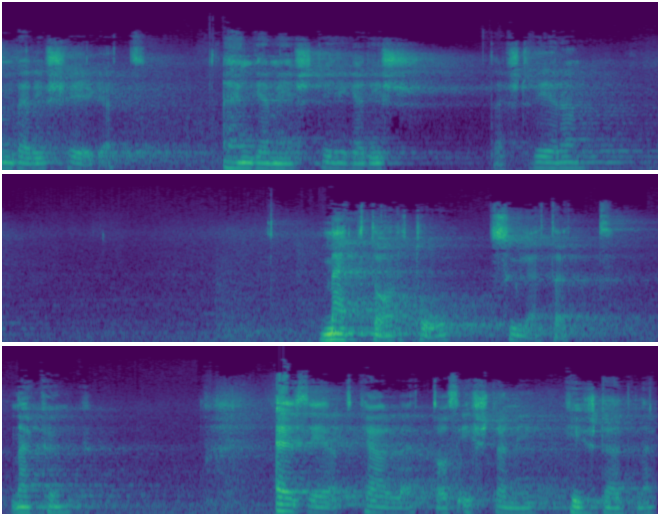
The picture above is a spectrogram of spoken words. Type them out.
emberiséget, engem és téged is, testvérem, megtartó született nekünk. Ezért kellett az isteni kisdednek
